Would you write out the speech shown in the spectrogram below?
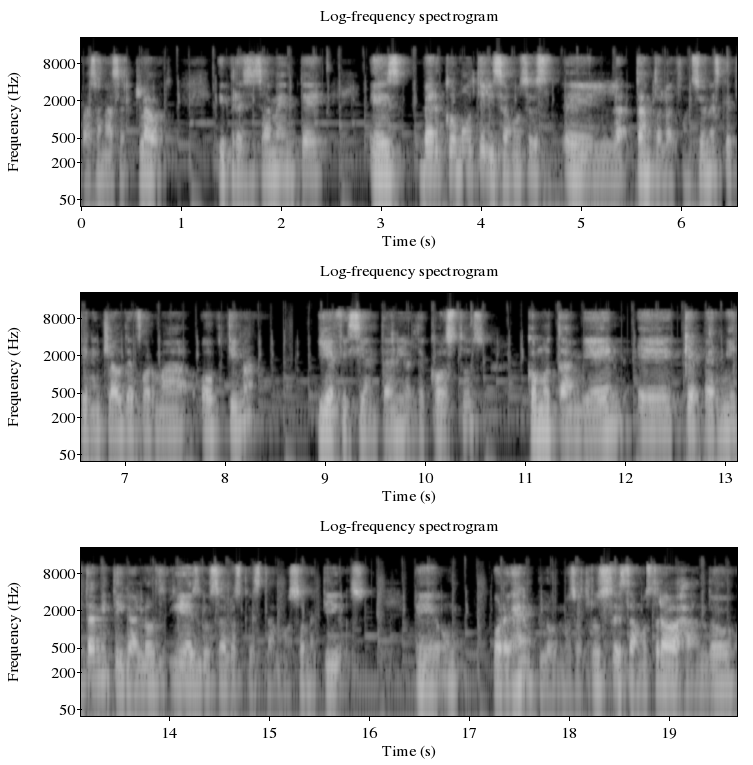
pasan a ser cloud. Y precisamente es ver cómo utilizamos eh, tanto las funciones que tienen cloud de forma óptima y eficiente a nivel de costos, como también eh, que permita mitigar los riesgos a los que estamos sometidos. Eh, por ejemplo, nosotros estamos trabajando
